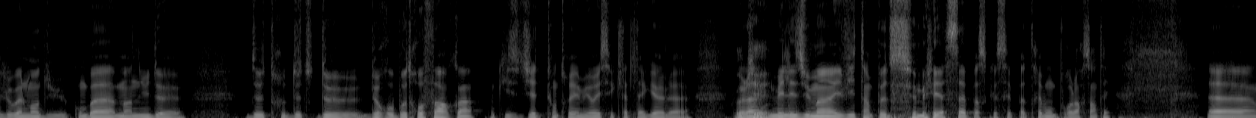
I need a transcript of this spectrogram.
globalement du combat à main nue de, de, de, robots trop forts. Quoi. Donc ils se jettent contre les murs, ils s'éclatent la gueule. voilà. Mais les humains évitent un peu de se mêler à ça parce que c'est pas très bon pour leur santé. Euh,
